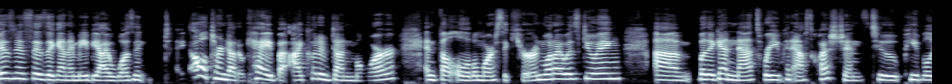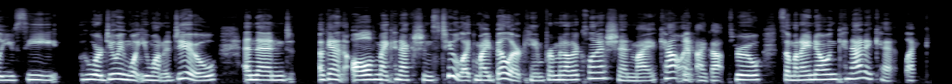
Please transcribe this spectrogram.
businesses, again, and maybe I wasn't it all turned out okay, but I could have done more and felt a little more secure in what I was doing. Um, but again, that's where you can ask questions to people you see who are doing what you want to do. And then again, all of my connections too, like my biller came from another clinician, my accountant, Yep. I got through someone I know in Connecticut. Like,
